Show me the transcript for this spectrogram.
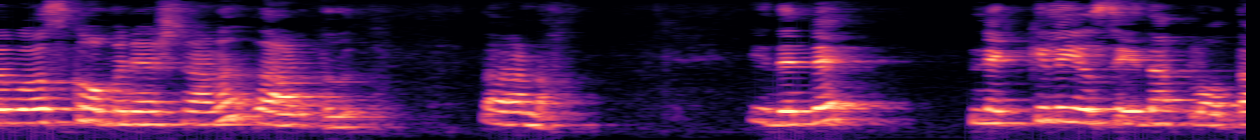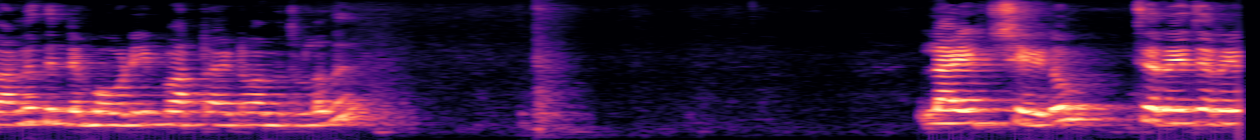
റിവേഴ്സ് കോമ്പിനേഷനാണ് ഇത് അടുത്തത്. കണ്ടോ? ഇതിന്റെ നെക്കിൽ യൂസ് ചെയ്ത ക്ലോത്താണ് ഇതിന്റെ ബോഡി പാർട്ടായിട്ട് വന്നിട്ടുള്ളത്. ലൈറ്റ് ഷെയ്ഡും ചെറിയ ചെറിയ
